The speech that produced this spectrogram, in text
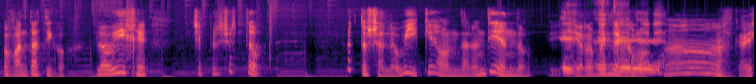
Fue fantástico. Lo dije, che, pero yo esto. yo esto ya lo vi, ¿qué onda? No entiendo. Y, Eh, de repente es, es como. Ah, caí.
